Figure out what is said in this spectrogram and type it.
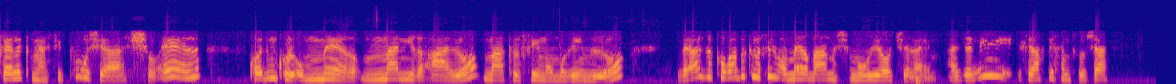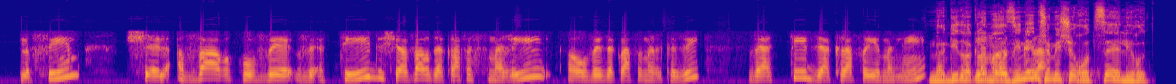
חלק מהסיפור שהשואל קודם כל אומר מה נראה לו, מה הקלפים אומרים לו, ואז הקורא בקלפים אומר מה המשמעויות שלהם. אז אני שלחתי לכם שלושה קלפים של עבר, הווה ועתיד, שעבר זה הקלף השמאלי, ההווה זה הקלף המרכזי, והעתיד זה הקלף הימני. נגיד רק למאזינים קלף. שמי שרוצה לראות-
